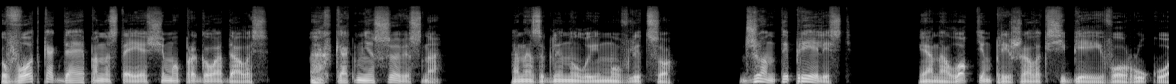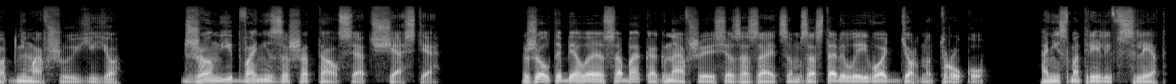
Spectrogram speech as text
вот когда я по-настоящему проголодалась. Ах, как мне совестно!» Она заглянула ему в лицо. «Джон, ты прелесть!» И она локтем прижала к себе его руку, обнимавшую ее. Джон едва не зашатался от счастья. Желто-белая собака, гнавшаяся за зайцем, заставила его отдернуть руку. Они смотрели вслед,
